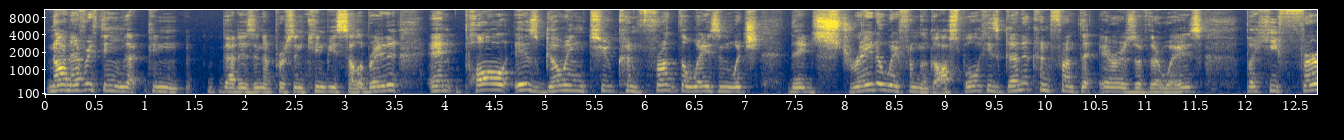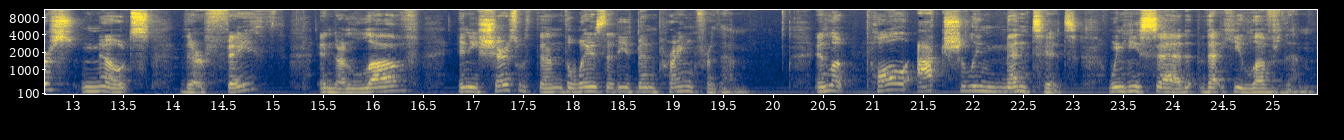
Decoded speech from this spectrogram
Not everything that can that is in a person can be celebrated. And Paul is going to confront the ways in which they'd strayed away from the gospel. He's going to confront the errors of their ways, but he first notes their faith and their love, and he shares with them the ways that he's been praying for them. And look, Paul actually meant it when he said that he loved them.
